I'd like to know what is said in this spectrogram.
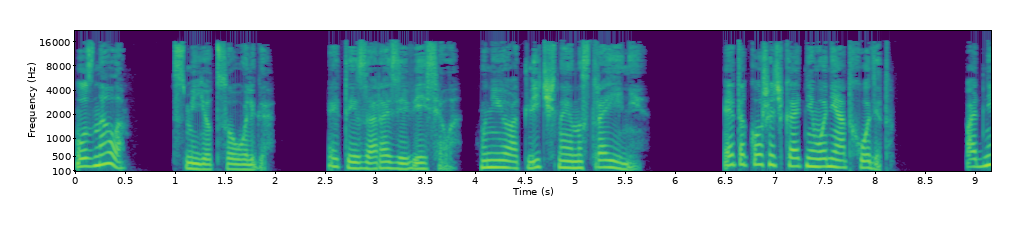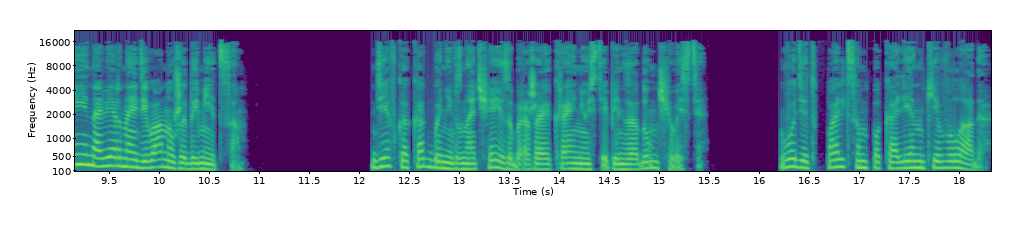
«Узнала?» — смеется Ольга. Этой заразе весело. У нее отличное настроение. Эта кошечка от него не отходит. Под ней, наверное, диван уже дымится. Девка, как бы невзначай, изображая крайнюю степень задумчивости, водит пальцем по коленке Влада.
